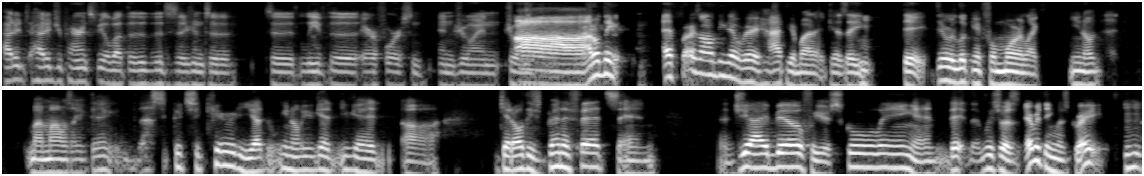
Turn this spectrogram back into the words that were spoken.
How did how did your parents feel about the, the decision to to leave the Air Force and, and join join? Ah, I don't think at first I don't think they were very happy about it because they Mhm. they they were looking for more like you know, my mom was like, "Dang, that's good security. You, to- you know, you get you get uh get all these benefits and a GI Bill for your schooling, and they, which was everything was great. Mhm.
